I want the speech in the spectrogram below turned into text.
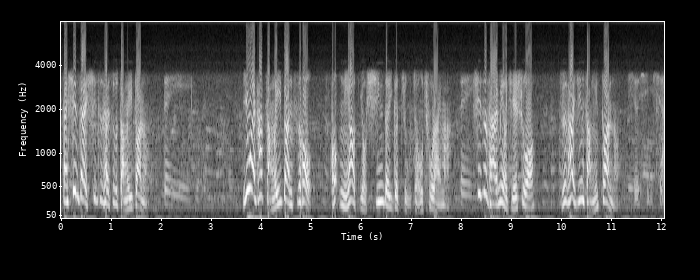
但现在细制裁是不是涨了一段了？对，因为它涨了一段之后。哦，你要有新的一个主轴出来嘛？对，细致才还没有结束哦，只是它已经涨一段了。休息一下。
